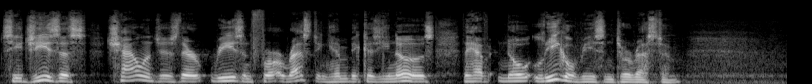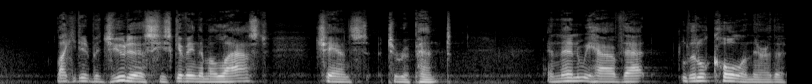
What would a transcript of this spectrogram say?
See, Jesus challenges their reason for arresting him because he knows they have no legal reason to arrest him. Like he did with Judas, he's giving them a last chance to repent. And then we have that little colon there, the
